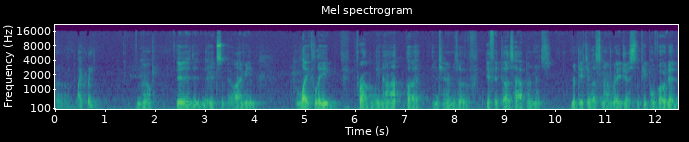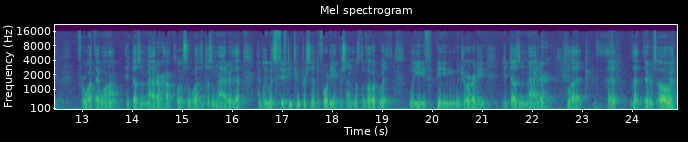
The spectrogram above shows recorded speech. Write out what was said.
uh, likely? No, it, it- it's, I mean, likely, probably not, but in terms of if it does happen, it's ridiculous and outrageous. The people voted for what they want. It doesn't matter how close it was. It doesn't matter that, I believe it was 52% to 48% was the vote, with leave being the majority. It doesn't matter that, that, that there's, oh, it,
